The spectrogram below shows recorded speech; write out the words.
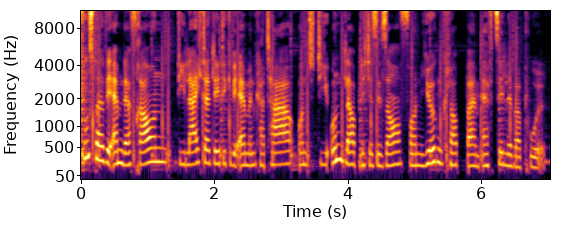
Die Fußball-WM der Frauen, die Leichtathletik-WM in Katar und die unglaubliche Saison von Jürgen Klopp beim FC Liverpool.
